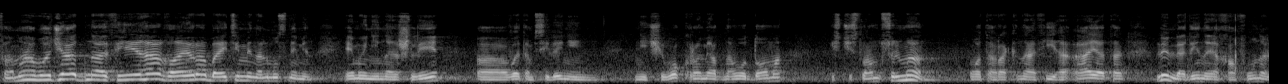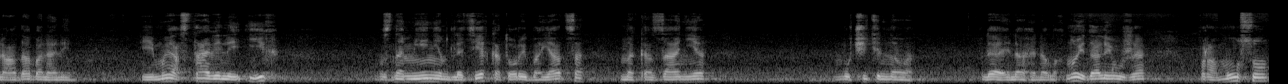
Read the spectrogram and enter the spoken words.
Фама ваджадна фиха гайра байти миналь муслимин. И мы не нашли э, в этом селении ничего, кроме одного дома из числа мусульман. Аракна фиха аята лилладина яхафуна л'адаб алялим. И мы оставили их знамением для тех, которые боятся наказания мучительного. Ля иляха Аллах. Ну и далее уже про Мусу,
